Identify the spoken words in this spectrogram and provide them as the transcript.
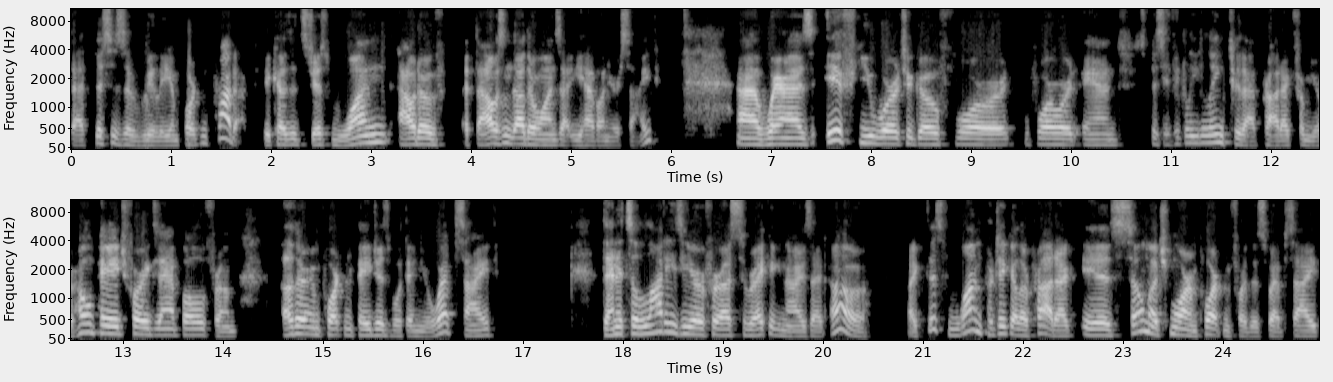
that this is a really important product because it's just one out of a thousand other ones that you have on your site. Uh, whereas if you were to go for, forward and specifically link to that product from your homepage, for example, from other important pages within your website, then it's a lot easier for us to recognize that, oh, like this one particular product is so much more important for this website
